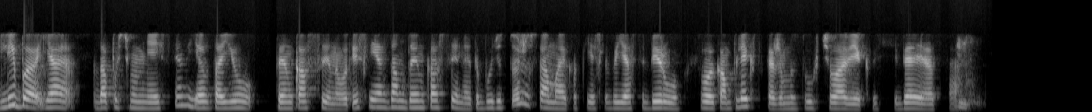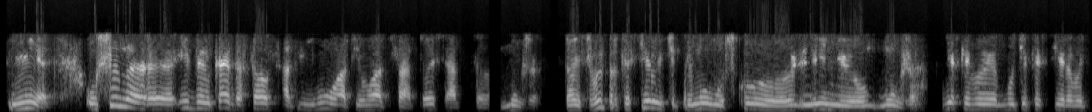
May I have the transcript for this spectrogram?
либо я, допустим, у меня есть сын, я сдаю ДНК сына. Вот если я сдам ДНК сына, это будет то же самое, как если бы я соберу свой комплект, скажем, из двух человек, из себя и отца? Нет. У сына э, и ДНК досталось от ему, от его отца, то есть от э, мужа. То есть вы протестируете прямую мужскую линию мужа. Если вы будете тестировать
